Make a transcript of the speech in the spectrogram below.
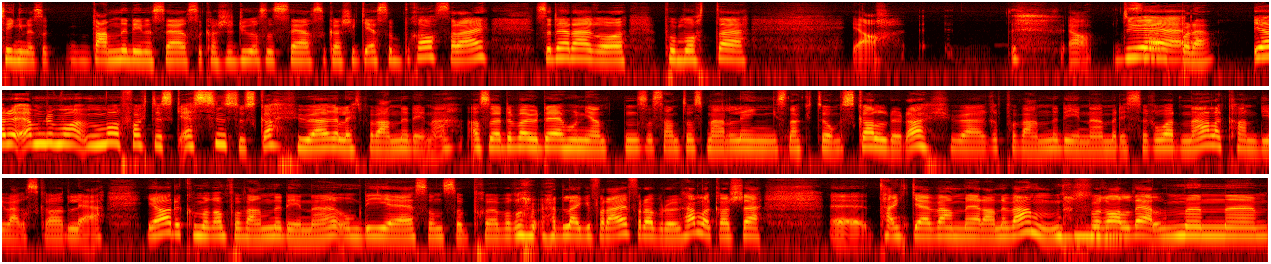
tingene som vennene dine ser, som kanskje du også ser, som kanskje ikke er så bra for deg. Så det der å på en måte Ja. Ja, du Føl på det. Ja, du, du må, må faktisk Jeg syns du skal høre litt på vennene dine. Altså, det var jo det hun jenten som sendte oss melding snakket om. Skal du da høre på vennene dine med disse rådene, eller kan de være skadelige? Ja, det kommer an på vennene dine, om de er sånn som prøver å ødelegge for deg, for da burde du heller kanskje eh, tenke 'hvem er denne vennen', for all del. Men eh,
